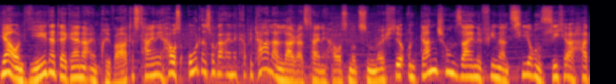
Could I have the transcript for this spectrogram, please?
Ja, und jeder, der gerne ein privates Tiny House oder sogar eine Kapitalanlage als Tiny House nutzen möchte und dann schon seine Finanzierung sicher hat,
